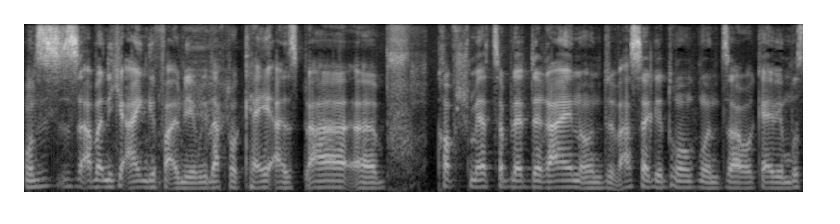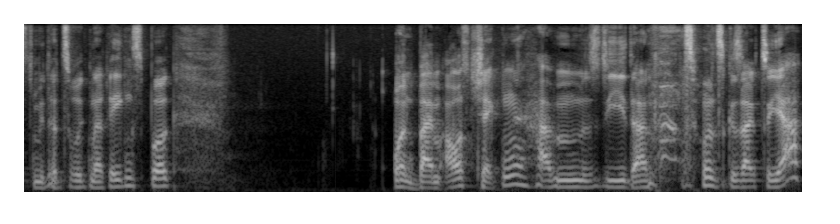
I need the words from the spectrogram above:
Uns ist es aber nicht eingefallen. Wir haben gedacht, okay, alles klar, äh, pff, Kopfschmerztablette rein und Wasser getrunken und sagen, okay, wir mussten wieder zurück nach Regensburg. Und beim Auschecken haben sie dann zu uns gesagt, so ja,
